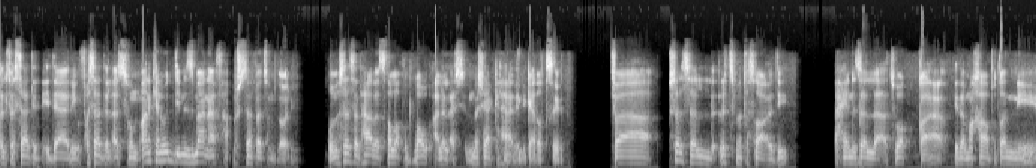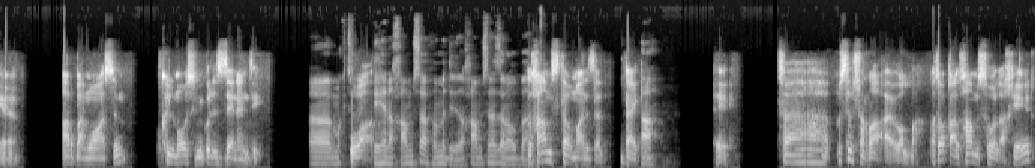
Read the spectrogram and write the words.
الفساد الإداري وفساد الأسهم. أنا كان ودي من زمان أفهم وش سالفتهم ذولي. والمسلسل هذا سلط الضوء على المشاكل هذه اللي قاعدة تصير. فمسلسل رتمه تصاعدي. الحين نزل أتوقع إذا ما خاب ظني آه، أربع مواسم. وكل موسم يقول الزين عندي. آه مكتوب و- هنا خمسه فما أدري إذا خامس نزل أو باقي. الخامس تو ما نزل باقي. آه. إيه. فمسلسل رائع والله. أتوقع الخامس هو الأخير.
